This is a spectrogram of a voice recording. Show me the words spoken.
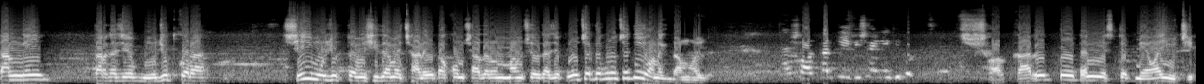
টান নেই। তার কাছে মজুত করা সেই মজুতটা বেশি দামে ছাড়ে তখন সাধারণ মানুষের কাছে পৌঁছাতে পৌঁছাতেই অনেক দাম হয় সরকারের তো এটা নিয়ে স্টেপ নেওয়াই উচিত।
